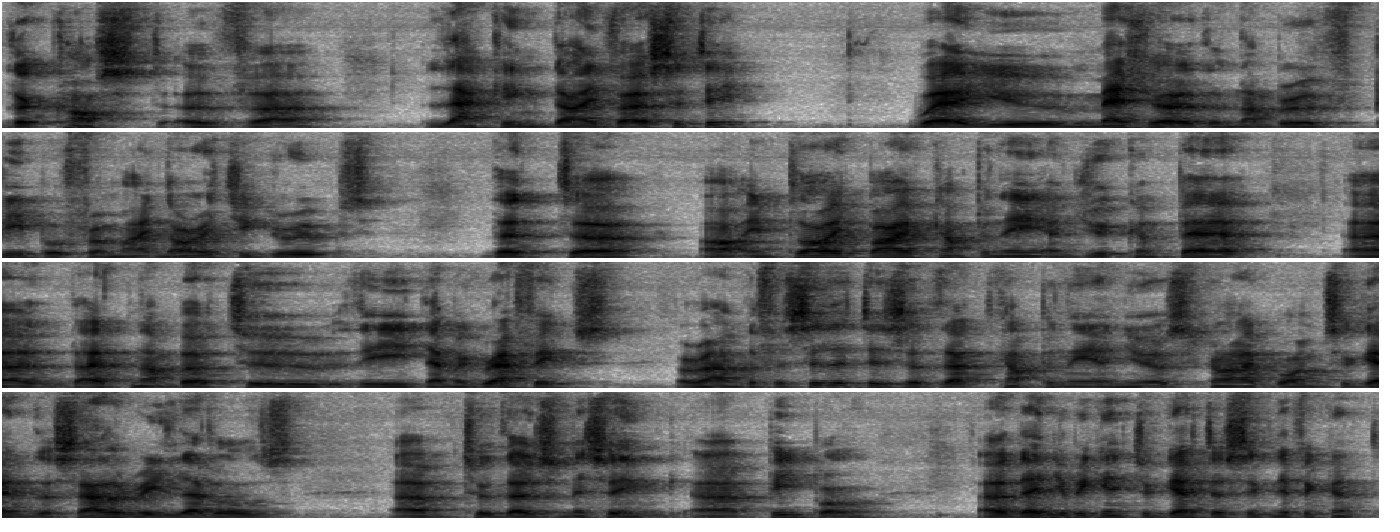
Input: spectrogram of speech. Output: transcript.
the cost of uh, lacking diversity, where you measure the number of people from minority groups that uh, are employed by a company and you compare uh, that number to the demographics around the facilities of that company and you ascribe once again the salary levels um, to those missing uh, people, uh, then you begin to get a significant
